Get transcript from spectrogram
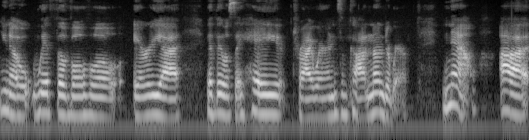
you know, with the vulval area, that they will say, "Hey, try wearing some cotton underwear." Now, uh,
